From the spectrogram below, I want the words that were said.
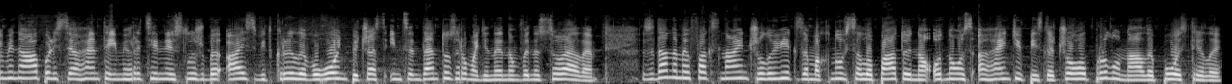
У Мінеаполісі агенти імміграційної служби АЙС відкрили вогонь під час інциденту з громадянином Венесуели. За даними Fox 9, чоловік замахнувся лопатою на одного з агентів, після чого пролунали постріли.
